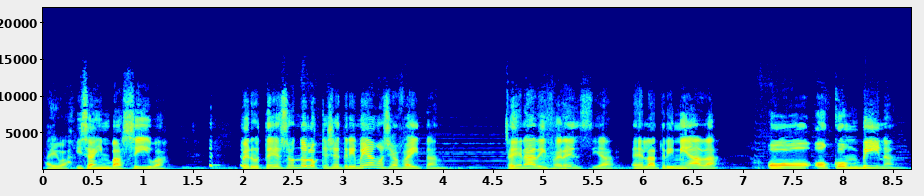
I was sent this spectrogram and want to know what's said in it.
Ahí va. quizás invasiva. Pero ustedes son de los que se trimean o se afeitan. ¿Hay una diferencia en la trimeada o, o combinan?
